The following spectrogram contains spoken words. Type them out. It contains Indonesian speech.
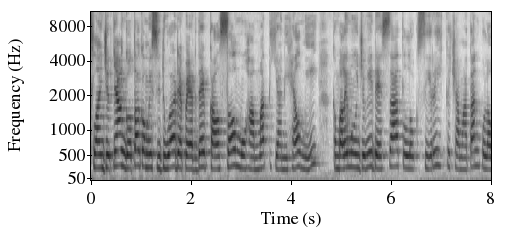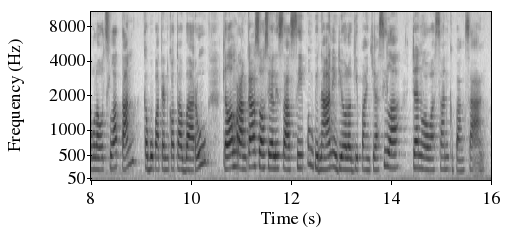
Selanjutnya, anggota Komisi 2 DPRD Kalsel Muhammad Yani Helmi kembali mengunjungi Desa Teluk Sirih, Kecamatan Pulau Laut Selatan, Kabupaten Kota Baru dalam rangka sosialisasi pembinaan ideologi Pancasila dan wawasan kebangsaan.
